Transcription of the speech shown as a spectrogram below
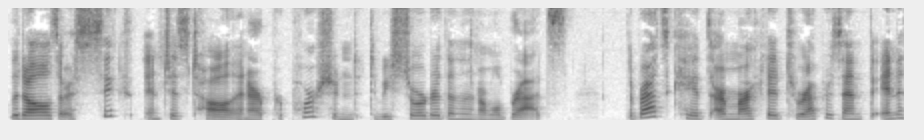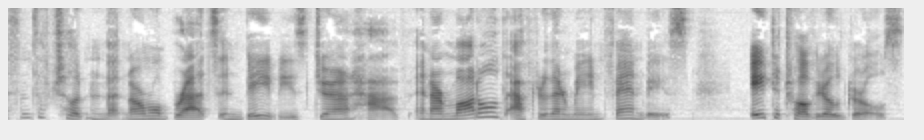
The dolls are 6 inches tall and are proportioned to be shorter than the normal Bratz. The Bratz Kids are marketed to represent the innocence of children that normal Bratz and babies do not have and are modeled after their main fan base, 8 to 12 year old girls.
